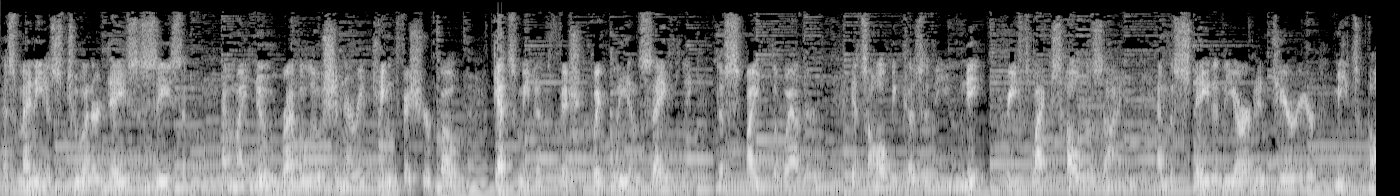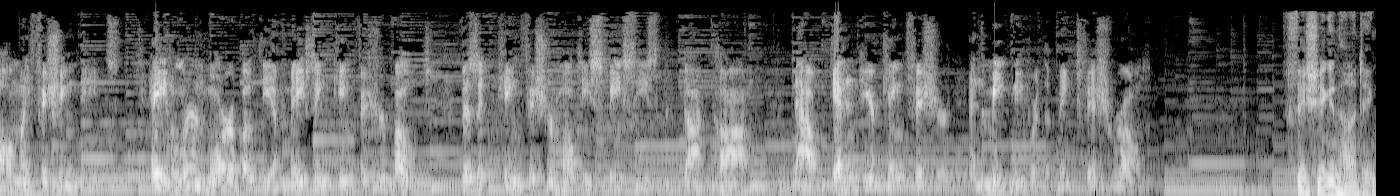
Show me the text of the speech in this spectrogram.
as many as 200 days a season, and my new revolutionary Kingfisher boat gets me to fish quickly and safely despite the weather. It's all because of the unique Preflex hull design and the state-of-the-art interior meets all my fishing needs. Hey, to learn more about the amazing Kingfisher boats, visit kingfishermultispecies.com. Now get into your Kingfisher and meet me where the big fish roam. Fishing and hunting.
